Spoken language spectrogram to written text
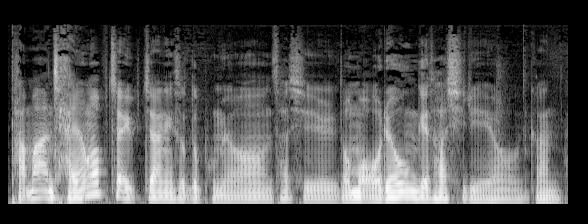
다만 자영업자 입장에서도 보면 사실 너무 어려운 게 사실이에요. 그러니까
